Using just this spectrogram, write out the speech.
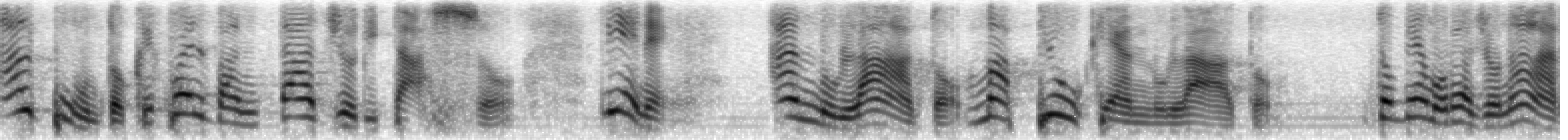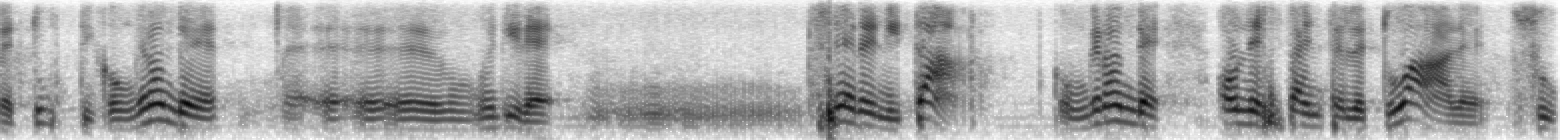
al punto che quel vantaggio di tasso viene annullato, ma più che annullato. Dobbiamo ragionare tutti con grande eh, eh, dire, serenità, con grande onestà intellettuale su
